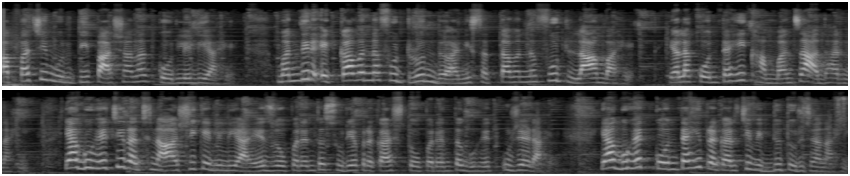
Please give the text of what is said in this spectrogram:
आप्पाची मूर्ती पाषाणात कोरलेली आहे. मंदिर एक्कावन्न फूट रुंद आणि सत्तावन्न फूट लांब आहे. याला कोणत्याही खांबांचा आधार नाही. या गुहेची रचना अशी केलेली आहे जोपर्यंत सूर्यप्रकाश तोपर्यंत गुहेत उजेड आहे. या गुहेत कोणत्याही प्रकारची विद्युत ऊर्जा नाही.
